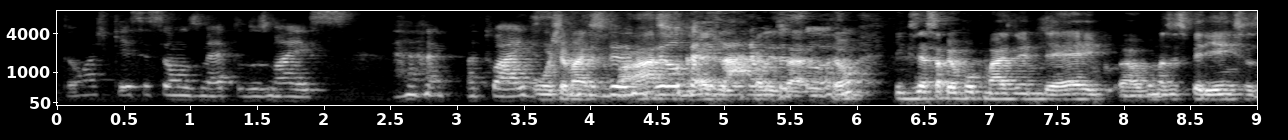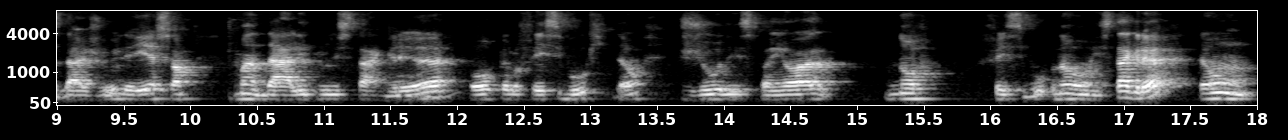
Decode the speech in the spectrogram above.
Então, acho que esses são os métodos mais atuais. Hoje é mais fácil localizar, né, de localizar. Então, quem quiser saber um pouco mais do MDR, algumas experiências da Júlia, aí é só mandar ali pelo Instagram ou pelo Facebook. Então, Júlia Espanhol no Facebook, no Instagram. Então,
